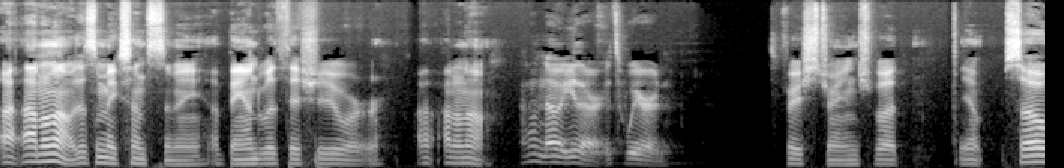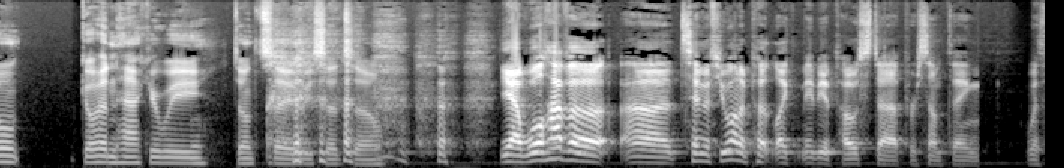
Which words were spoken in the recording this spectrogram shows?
I, I don't know. It doesn't make sense to me. A bandwidth issue or I, I don't know. I don't know either. It's weird. It's very strange, but yep. So go ahead and hack your Wii. Don't say we said so. yeah, we'll have a uh, Tim. If you want to put like maybe a post up or something with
